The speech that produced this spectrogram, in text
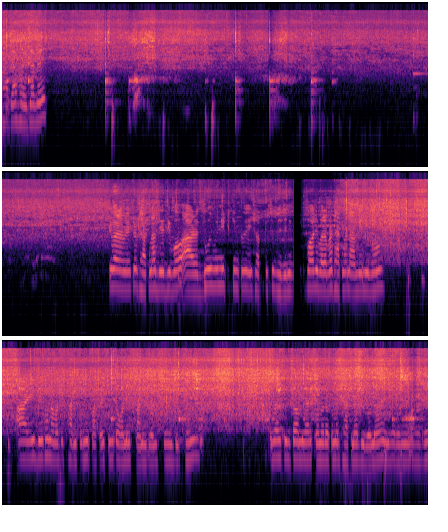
ভাজা হয়ে যাবে। এবার আমি একটা ঢাকনা দিয়ে দিব আর দুই মিনিট কিন্তু এই সব কিছু ভেজে নিব। পর এবার আমরা ঢাকনা নামিয়ে নিব। আর এই দেখুন আমাদের থানকুনি পাতায় কিন্তু অনেক পানি এই দেখুন। এবার কিন্তু আমি আর কোনো রকমের ঢাকনা দিব না আমি এইভাবে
